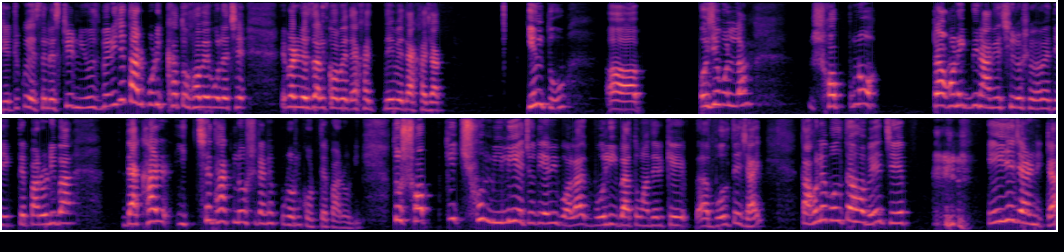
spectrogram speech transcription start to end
যেটুকু এস এল এস টির নিউজ বেরিয়েছে, তার পরীক্ষা তো হবে বলেছে। এবার রেজাল্ট কবে দেখা, দেবে দেখা যাক। কিন্তু ওই যে বললাম, স্বপ্নটা অনেক দিন আগে ছিল, সেভাবে দেখতে পারোনি বা দেখার ইচ্ছে থাকলেও সেটাকে পূরণ করতে পারোনি। তো সব কিছু মিলিয়ে যদি আমি বলা, বলি বা তোমাদেরকে বলতে যাই, তাহলে বলতে হবে যে এই যে জার্নিটা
